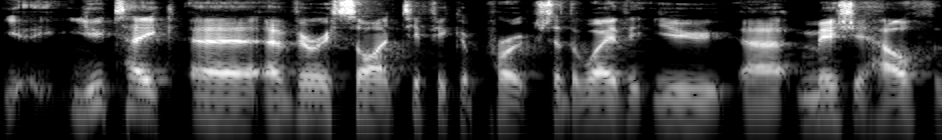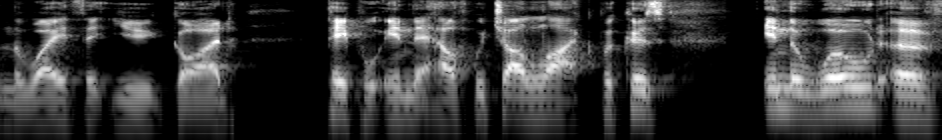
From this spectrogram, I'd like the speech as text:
you, take a, a, very scientific approach to the way that you uh, measure health and the way that you guide people in their health, which I like because in the world of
